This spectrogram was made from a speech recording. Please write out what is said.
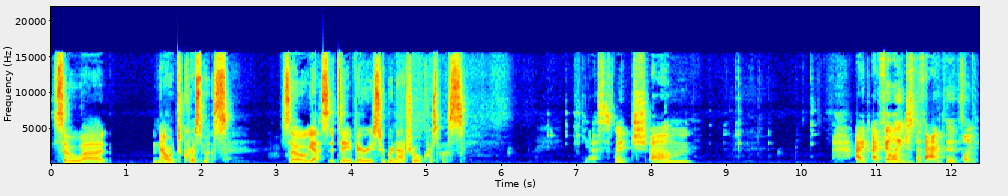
So uh, now it's Christmas. So yes, it's a very supernatural Christmas. Yes, which um I I feel like just the fact that it's like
